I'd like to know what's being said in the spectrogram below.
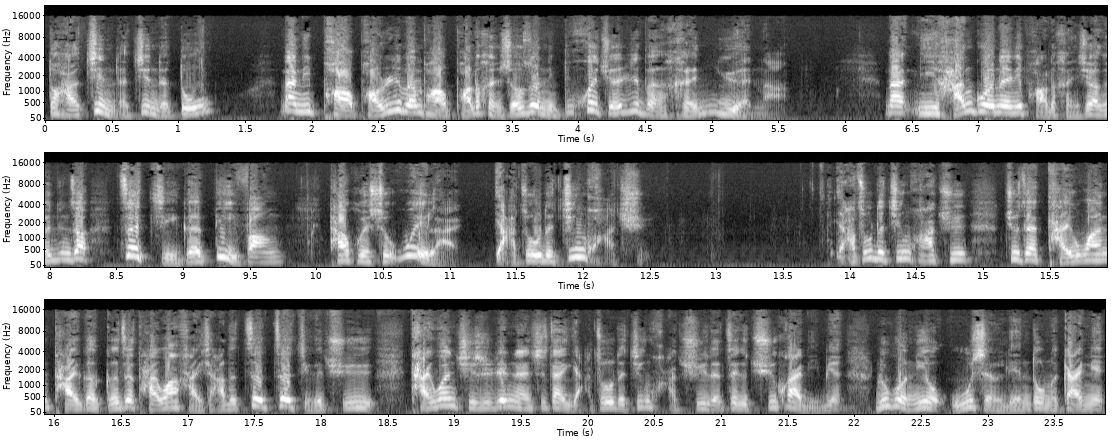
都还要近的近得多。那你跑跑日本跑跑得很熟的时候，你不会觉得日本很远呐、啊？那你韩国呢？你跑得很习惯，可是你知道这几个地方，它会是未来亚洲的精华区。亚洲的精华区就在台湾台个隔着台湾海峡的这这几个区域，台湾其实仍然是在亚洲的精华区的这个区块里面。如果你有五省联动的概念，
